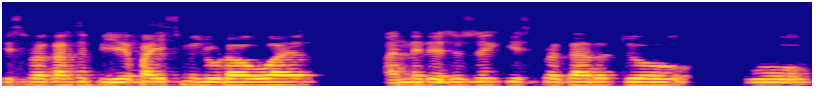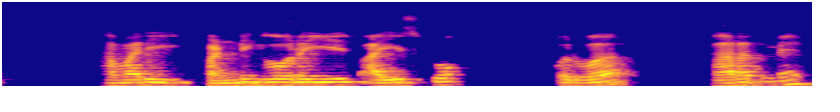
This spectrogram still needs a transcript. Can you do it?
किस प्रकार से पीएफआई इसमें जुड़ा हुआ है, अन्य देशों से किस प्रकार जो वो हमारी फंडिंग हो रही है आई को और वह भारत में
